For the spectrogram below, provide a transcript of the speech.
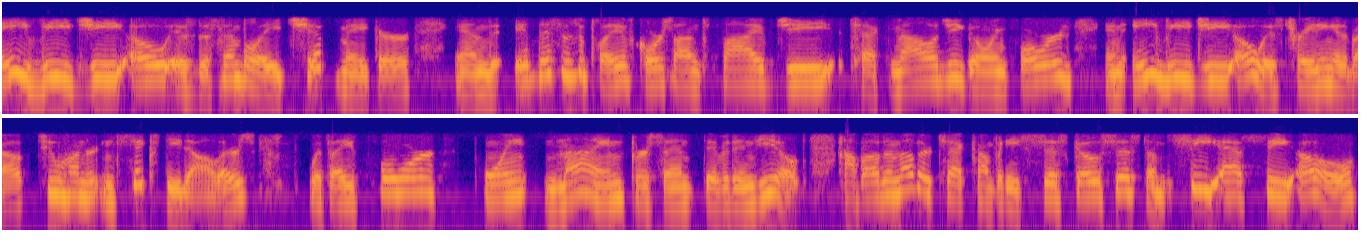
AVGO is the symbol, a chip maker, and it, this is a play, of course, on 5G technology going forward. And AVGO is trading at about $260 with a 4 0.9% dividend yield. How about another tech company, Cisco Systems, CSCO?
